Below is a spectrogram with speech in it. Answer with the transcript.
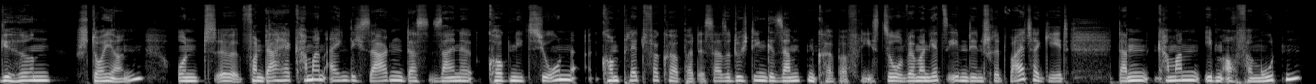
Gehirn steuern. Und äh, von daher kann man eigentlich sagen, dass seine Kognition komplett verkörpert ist, also durch den gesamten Körper fließt. So, und wenn man jetzt eben den Schritt weitergeht, dann kann man eben auch vermuten,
